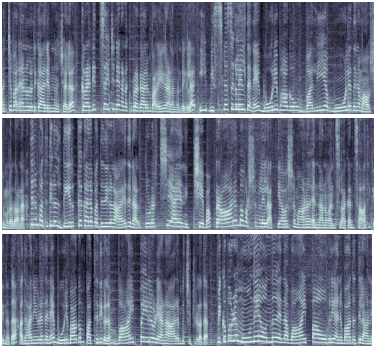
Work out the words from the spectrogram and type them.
മറ്റു പറയാനുള്ള ഒരു കാര്യം എന്ന് വെച്ചാൽ ക്രെഡിറ്റ് സൈറ്റിന്റെ കണക്ക് പ്രകാരം പറയുകയാണെന്നുണ്ടെങ്കിൽ ഈ ബിസിനസ്സുകളിൽ തന്നെ ഭൂരിഭാഗവും വലിയ മൂലധനം ആവശ്യമുള്ളതാണ്. ഇത്തരം പദ്ധതികൾ ദീർഘകാല പദ്ധതികളായതിനാൽ തുടർച്ചയായ നിക്ഷേപം പ്രാരംഭ വർഷങ്ങളിൽ അത്യാവശ്യമാണ് എന്നാണ് മനസ്സിലാക്കാൻ സാധിക്കുന്നത്. അദാനിയുടെ തന്നെ ഭൂരിഭാഗം പദ്ധതികളും വായ്പയിലൂടെയാണ് ആരംഭിച്ചിട്ടുള്ളത്. മിക്കപ്പോഴും മൂന്നേ ഒന്ന് എന്ന വായ്പാ ഓഹരി അനുപാതത്തിലാണ്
